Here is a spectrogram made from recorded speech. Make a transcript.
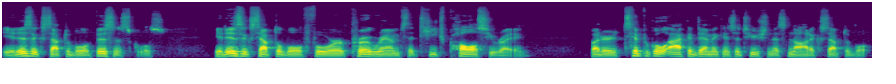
It is acceptable at business schools. It is acceptable for programs that teach policy writing, but at a typical academic institution, that's not acceptable.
